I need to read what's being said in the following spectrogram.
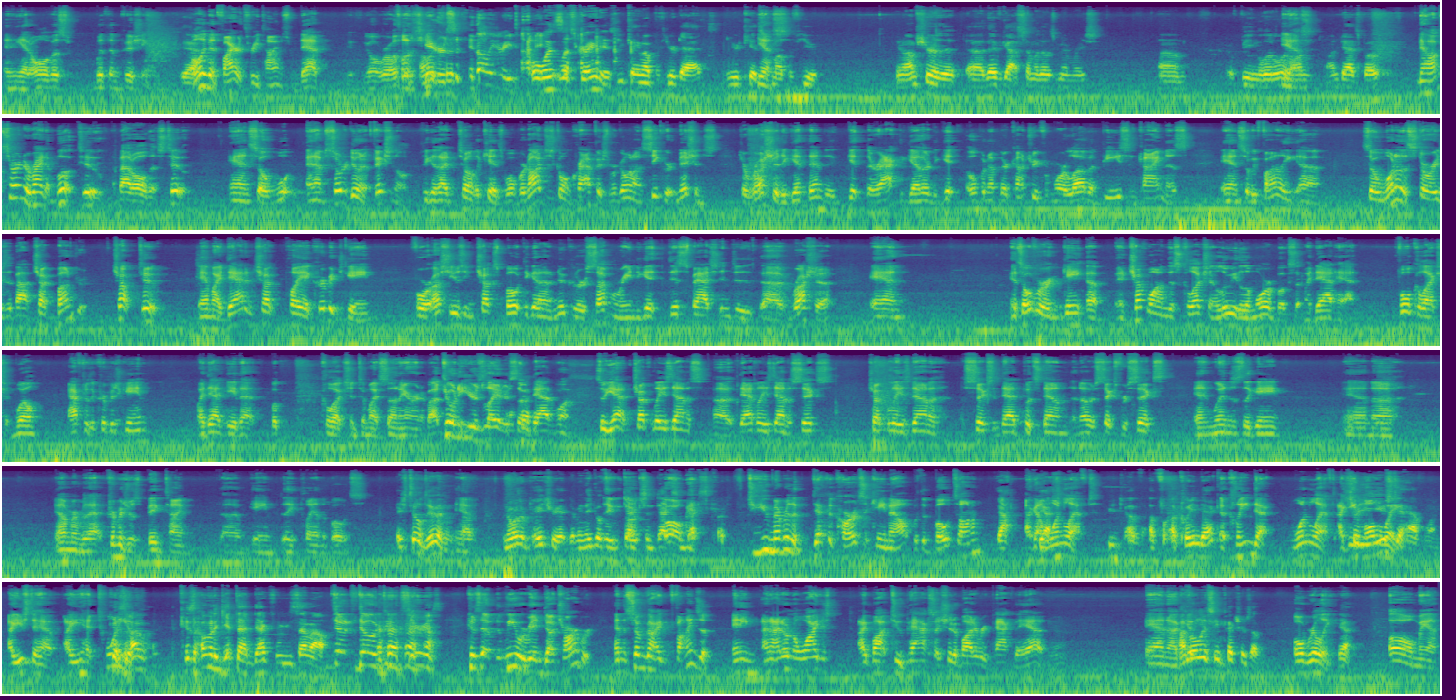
and he had all of us with them fishing. Yeah. Only been fired three times from dad. If you over all those Oh, years, it's only three times. Well, what, what's great is you came up with your dad, and your kids Yes. come up with you. You know, I'm sure that uh, they've got some of those memories um, of being little and Yes. on, on dad's boat. now I'm starting to write a book too about all this too, and so and I'm sort of doing it fictional because I tell the kids, well, we're not just going crab fishing; we're going on secret missions to Russia to get them to get their act together to get open up their country for more love and peace and kindness. And so we finally, uh, so one of the stories is about Chuck Bundrant, Chuck too, and my dad and Chuck play a cribbage game for us using Chuck's boat to get on a nuclear submarine to get dispatched into uh, Russia, and it's over a game. Uh, and Chuck wanted this collection of Louis L'Amour books that my dad had, full collection. Well, after the cribbage game, my dad gave that book collection to my son Aaron about 20 years later. So dad won. So yeah, Chuck lays down a uh, dad lays down a six, Chuck lays down a, a six, and dad puts down another six for six and wins the game. And uh, yeah, I remember that cribbage was a big time uh, game they play on the boats. They still do it. Yeah. Northern Patriot. I mean, they go through They- decks and decks oh, and man. Do you remember the deck of cards that came out with the boats on them? Yeah. I got Yes. one left, A, a, a clean deck. a clean deck, one left. I so gave them you all used away. to have one. I used to have. I had twenty Because of them. I'm, 'cause I'm going to get that deck from you somehow. No, no, dude, serious. Because uh, we were in Dutch Harbor, and some guy finds them, and he and I don't know why. Just I bought two packs. I should have bought every pack they had. And I I've only seen pictures of them. oh really? Yeah. Oh man.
